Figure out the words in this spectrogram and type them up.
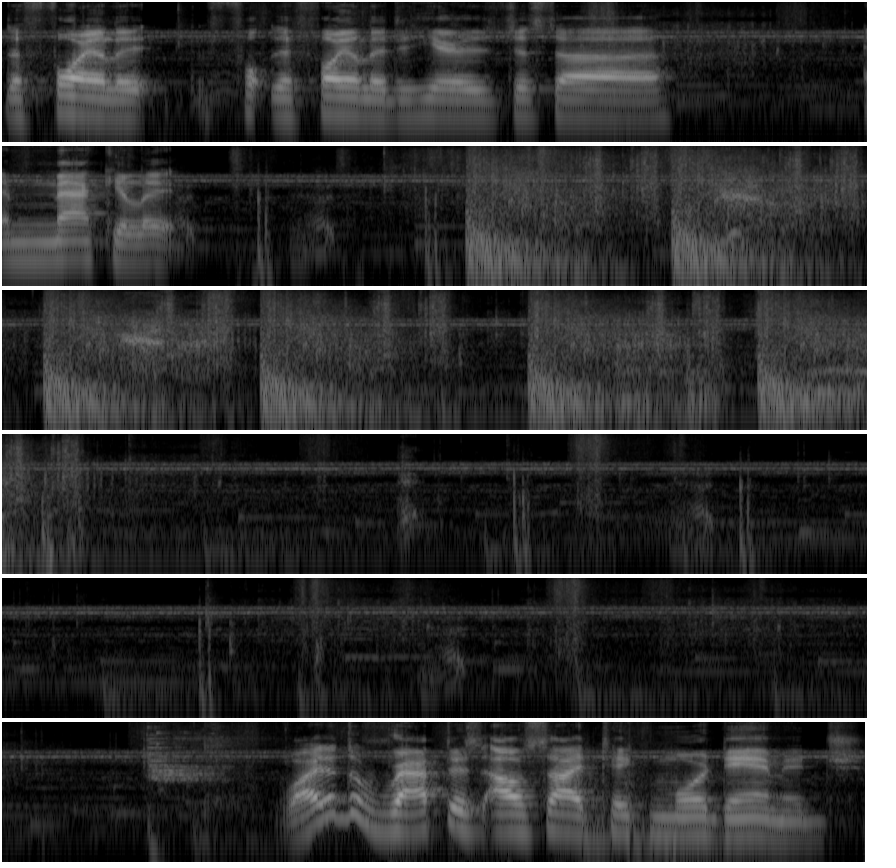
The foliage, fo the foliage here is just uh immaculate. The raptors outside take more damage?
